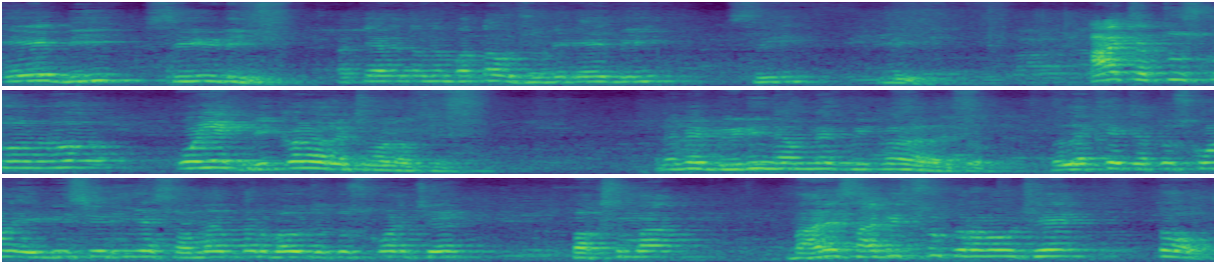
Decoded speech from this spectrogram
એ બી સી ડી અત્યારે તમને બતાવું છું કે એ બી સી ડી આ ચતુષ્કોણનો કોઈ એક વિકર્ણ રચવાનો છે. અને મેં બીડી નામનો એક વિકર્ણ રચ્યો. તો લખીએ ચતુષ્કોણ એબીસીડી એ સમાંતર બહુ ચતુષ્કોણ છે. પક્ષમાં મારે સાબિત શું કરવાનું છે? તો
